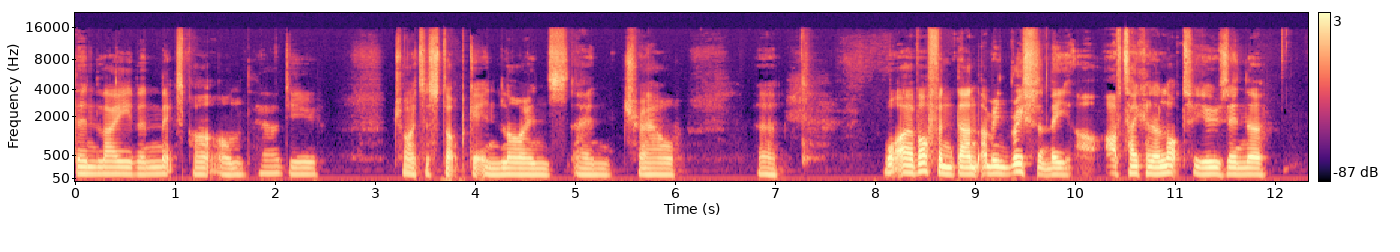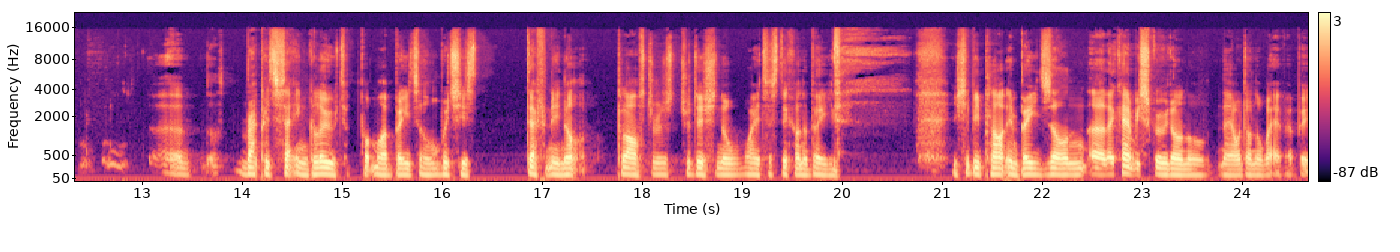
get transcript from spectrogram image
then lay the next part on. How do you try to stop getting lines and trowel? Uh, what I've often done, I mean, recently I've taken a lot to use in the uh, rapid setting glue to put my beads on, which is definitely not plasterer's traditional way to stick on a bead. you should be planting beads on. Uh, they can be screwed on or nailed on or whatever, but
